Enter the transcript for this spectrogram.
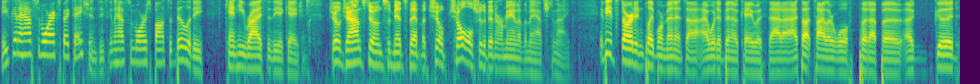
he's going to have some more expectations. He's going to have some more responsibility. Can he rise to the occasion? Joe Johnstone submits that Machop Chol should have been our man of the match tonight. If he had started and played more minutes, I, I would have been okay with that. I, I thought Tyler Wolff put up a, a good,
